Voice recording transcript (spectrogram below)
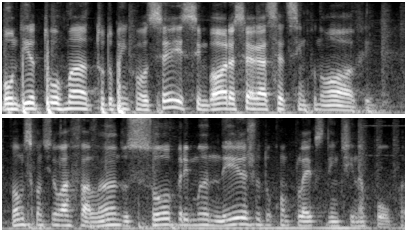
Bom dia, turma. Tudo bem com vocês? Simbora CH759. Vamos continuar falando sobre manejo do complexo dentina polpa.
